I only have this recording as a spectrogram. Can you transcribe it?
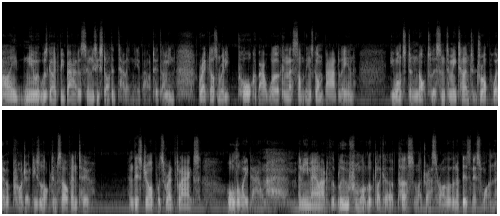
I knew it was going to be bad as soon as he started telling me about it. I mean, Greg doesn't really talk about work unless something's gone badly, and he wants to not listen to me tell him to drop whatever project he's locked himself into. And this job was red flags all the way down. An email out of the blue from what looked like a personal address rather than a business one.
